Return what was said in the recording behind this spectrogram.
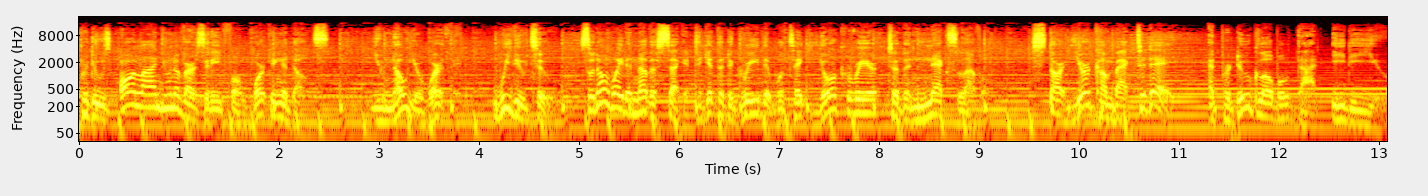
Purdue's online university for working adults. You know you're worth it. We do too. So don't wait another second to get the degree that will take your career to the next level. Start your comeback today at purdueglobal.edu.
